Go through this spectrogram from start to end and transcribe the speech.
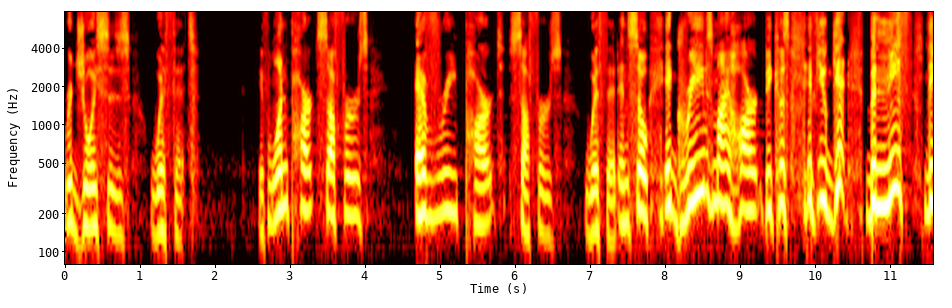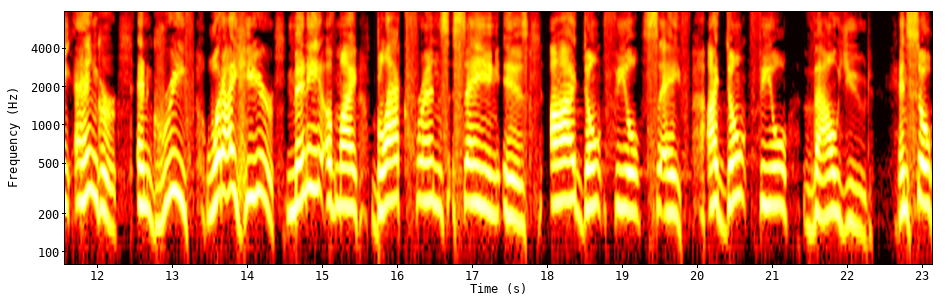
rejoices with it. If one part suffers, every part suffers with it. And so it grieves my heart because if you get beneath the anger and grief, what I hear many of my black friends saying is, I don't feel safe. I don't feel valued. And so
